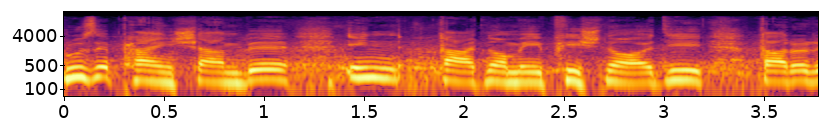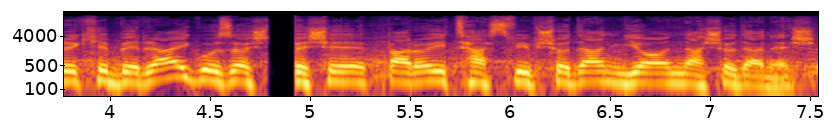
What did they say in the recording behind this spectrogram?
روز پنجشنبه این قدنامه پیشنهادی قراره که به رأی گذاشته بشه برای تصویب شدن یا نشدنش.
